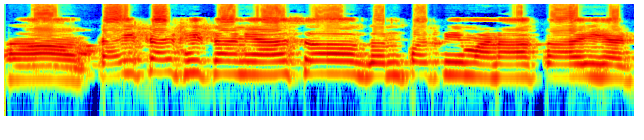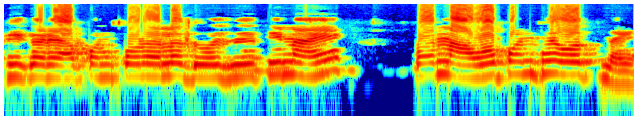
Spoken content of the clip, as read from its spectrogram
काही काही ठिकाणी असं गणपती म्हणा काय ह्या ठिकाणी आपण कोणाला दोष देते नाही पण नावं पण ठेवत नाही.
